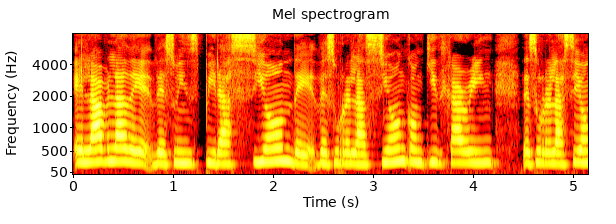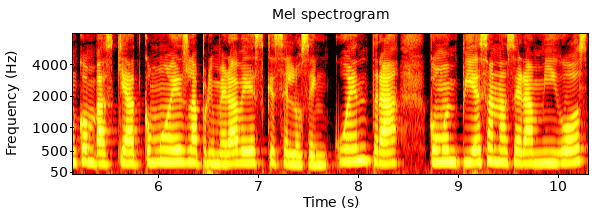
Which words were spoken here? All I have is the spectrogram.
él habla de, su inspiración, de, su relación con Keith Haring, de su relación con Basquiat, cómo es la primera vez que se los encuentra, cómo empiezan a ser amigos,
